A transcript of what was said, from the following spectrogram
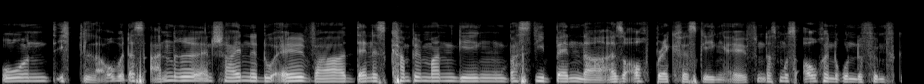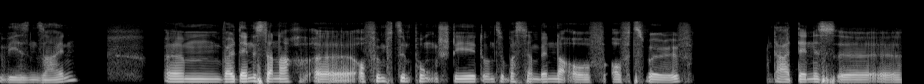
und ich glaube, das andere entscheidende Duell war Dennis Kampelmann gegen Basti Bender, also auch Breakfast gegen Elfen. Das muss auch in Runde 5 gewesen sein, ähm, weil Dennis danach äh, auf 15 Punkten steht und Sebastian Bender auf, auf 12. Da hat Dennis äh,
